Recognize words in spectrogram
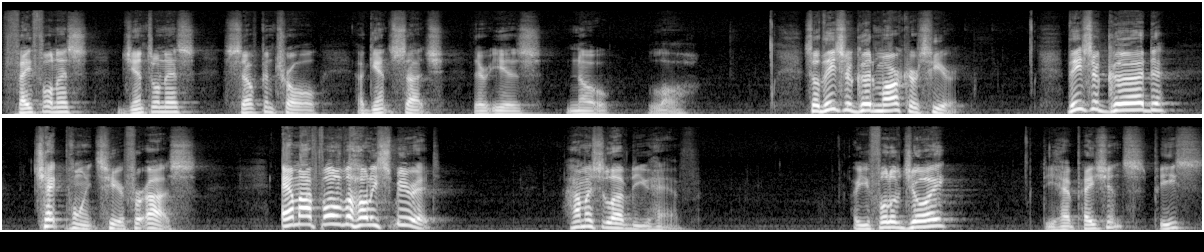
faithfulness, gentleness, self control. Against such there is no law. So these are good markers here. These are good checkpoints here for us. Am I full of the Holy Spirit? How much love do you have? Are you full of joy? Do you have patience, peace,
